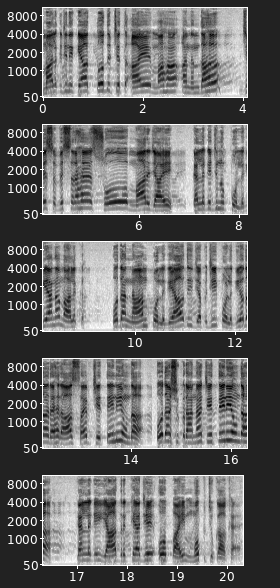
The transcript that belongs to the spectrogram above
ਮਾਲਕ ਜੀ ਨੇ ਕਿਹਾ, ਤੁਧ ਚਿਤ ਆਏ ਮਹਾ ਆਨੰਦਾ ਜਿਸ ਵਿਸਰਹਿ ਸੋ ਮਾਰ ਜਾਏ। ਕੱਲ ਲੱਗੇ ਜਿਹਨੂੰ ਭੁੱਲ ਗਿਆ ਨਾ ਮਾਲਕ? ਉਹਦਾ ਨਾਮ ਭੁੱਲ ਗਿਆ, ਉਹਦੀ ਜਪਜੀ ਭੁੱਲ ਗਈ, ਉਹਦਾ ਰਹਿਰਾਸ ਸਾਹਿਬ ਚੇਤੇ ਨਹੀਂ ਆਉਂਦਾ, ਉਹਦਾ ਸ਼ੁਕਰਾਨਾ ਚੇਤੇ ਨਹੀਂ ਆਉਂਦਾ। ਕਹਿਣ ਲੱਗੇ, ਯਾਦ ਰੱਖਿਆ ਜੇ, ਉਹ ਭਾਈ ਮੁੱਕ ਚੁੱਕਾ ਹੈ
